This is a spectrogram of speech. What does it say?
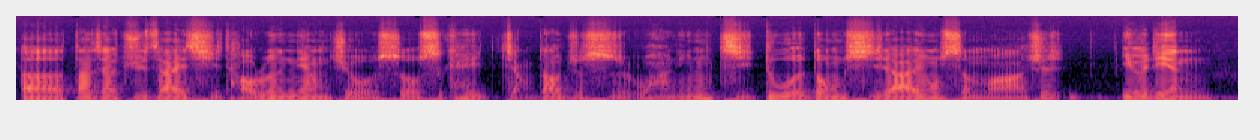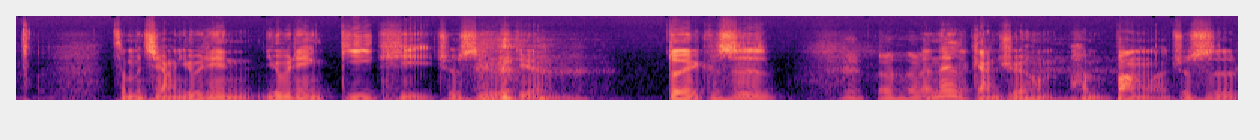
呃，大家聚在一起讨论酿酒的时候，是可以讲到，就是哇，你用几度的东西啊，用什么啊，就是有点怎么讲，有点有点 geeky，就是有点 对。可是那个感觉很很棒啊，就是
